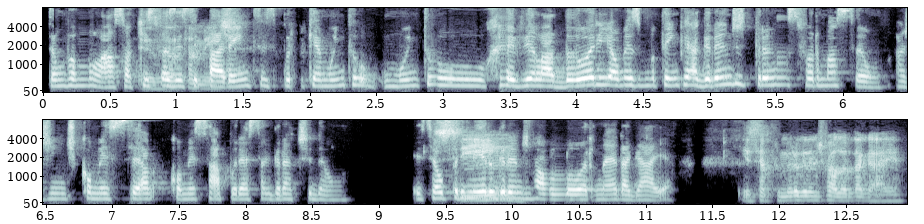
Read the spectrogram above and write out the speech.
Então vamos lá, só quis Exatamente. fazer esse parênteses porque é muito, muito revelador e ao mesmo tempo é a grande transformação a gente começar, começar por essa gratidão. Esse é o Sim. primeiro grande valor né, da Gaia. Esse é o primeiro grande valor da Gaia.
